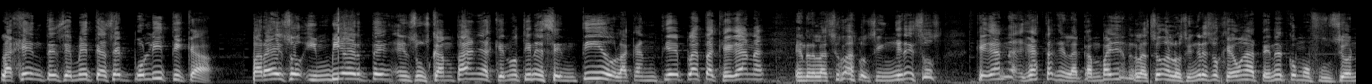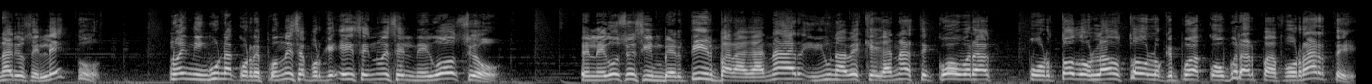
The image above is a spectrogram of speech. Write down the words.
la gente se mete a hacer política. Para eso invierten en sus campañas que no tiene sentido la cantidad de plata que gana en relación a los ingresos que gastan en la campaña en relación a los ingresos que van a tener como funcionarios electos. No hay ninguna correspondencia porque ese no es el negocio. El negocio es invertir para ganar y una vez que ganaste cobras por todos lados todo lo que puedas cobrar para forrarte.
